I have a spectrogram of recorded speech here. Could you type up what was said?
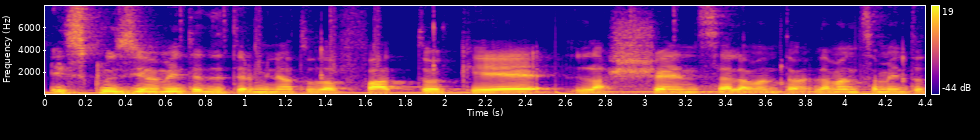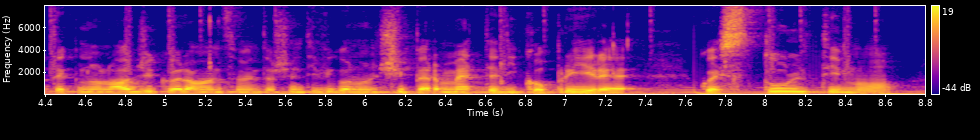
esclusivamente determinato dal fatto che la scienza, l'avanzamento tecnologico e l'avanzamento scientifico non ci permette di coprire quest'ultimo,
